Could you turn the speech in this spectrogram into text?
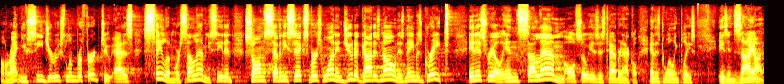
All right, and you see Jerusalem referred to as Salem or Salem. You see it in Psalm 76, verse 1. In Judah, God is known, his name is great. In Israel, in Salem also is his tabernacle, and his dwelling place is in Zion.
